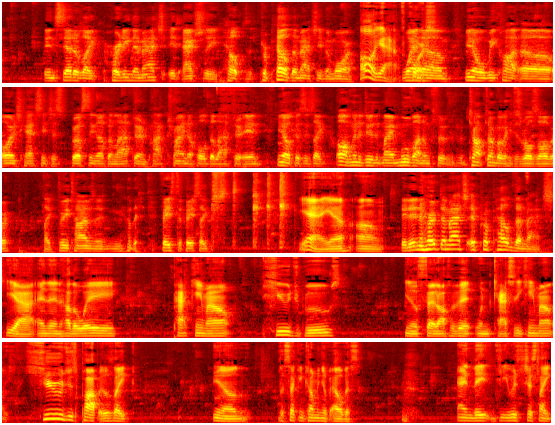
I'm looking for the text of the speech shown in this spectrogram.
instead of like hurting the match, it actually helped propelled the match even more. Oh yeah, of when course. um, you know when we caught uh, Orange Cassidy just bursting up in laughter and Pac trying to hold the laughter in, you know, because he's like, "Oh, I'm gonna do the, my move on him through top turnbuckle." He just rolls over like three times and you know, face to face like. yeah, you know, um, It didn't hurt the match; it propelled the match. Yeah, and then how the way Pat came out, huge boos, you know, fed off of it. When Cassidy came out, hugest pop. It was like, you know, the second coming of Elvis. And they, he was just like,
